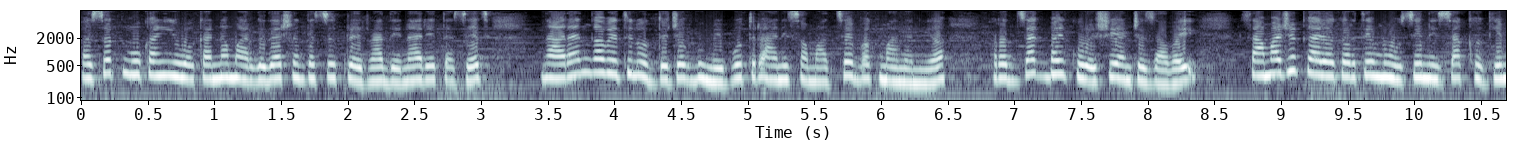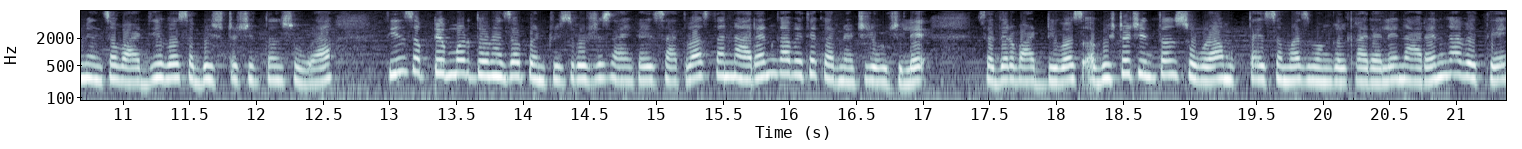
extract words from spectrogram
हसतमुख आणि युवकांना मार्गदर्शन तसेच प्रेरणा देणारे तसेच नारायणगाव येथील उद्योजक भूमिपुत्र आणि समाजसेवक माननीय रज्जाकभाई कुरेशी यांचे जावई सामाजिक कार्यकर्ते मोहसिन इसाक हकीम यांचा वाढदिवस अभिष्टचिंतन सोहळा तीन सप्टेंबर दोन हजार पंचवीस रोजी सायंकाळी सात वाजता नारायणगाव येथे करण्याचे योजले. सदर वाढदिवस अभिष्टचिंतन सोहळा मुक्ताई समाज मंगल कार्यालय नारायणगाव येथे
